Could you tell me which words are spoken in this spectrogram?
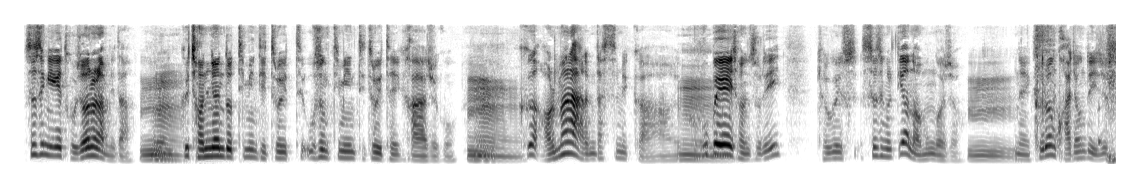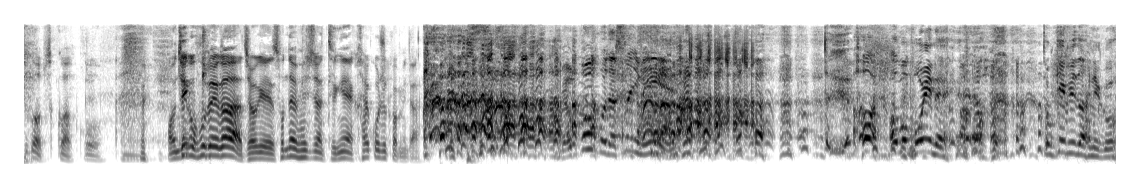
스승에게 도전을 합니다. 음. 그 전년도 팀인 디트로이트 우승팀인 디트로이트에 가가지고 음. 그 얼마나 아름답습니까? 음. 후배의 전술이 결국에 스- 스승을 뛰어넘은 거죠. 음. 네 그런 과정도 잊을 수가 없을 것 같고 언젠가 후배가 저기 손대현 회장 등에 칼 꽂을 겁니다. 몇 번 꽂았어 이미. 어, 어머 보이네. 도깨비도 아니고.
